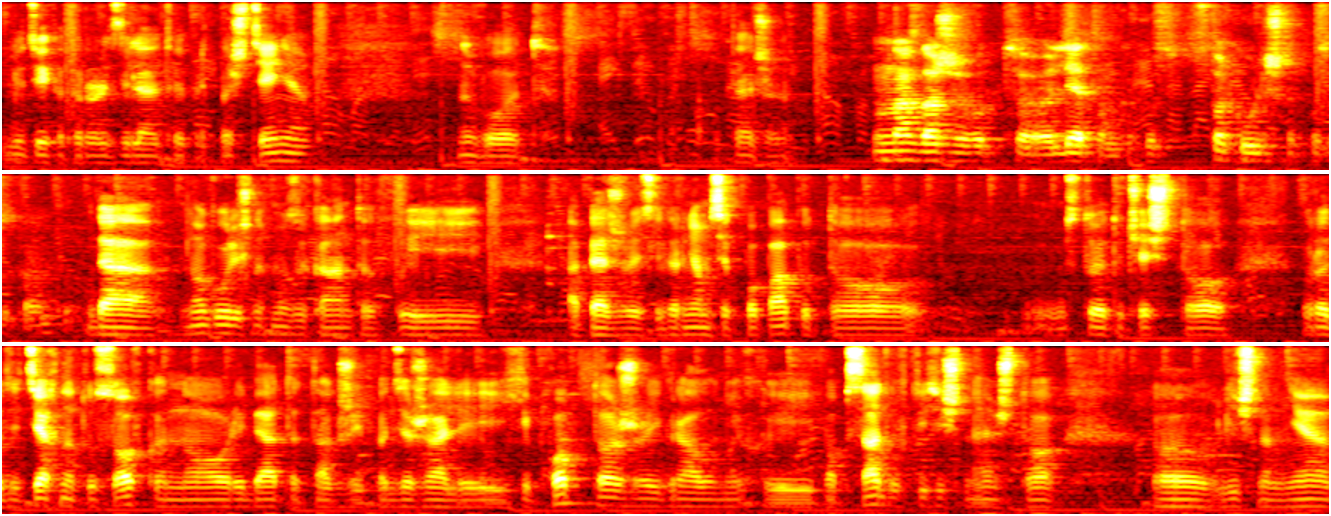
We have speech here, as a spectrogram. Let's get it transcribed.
людей, которые разделяют твои предпочтения. Вот. Опять же, У нас даже вот э, летом как столько уличных музыкантов. Да, много уличных музыкантов. И опять же, если вернемся к попапу, то стоит учесть, что вроде техно-тусовка, но ребята также и поддержали и хип-хоп тоже играл у них, и попса 2000 что э, лично мне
